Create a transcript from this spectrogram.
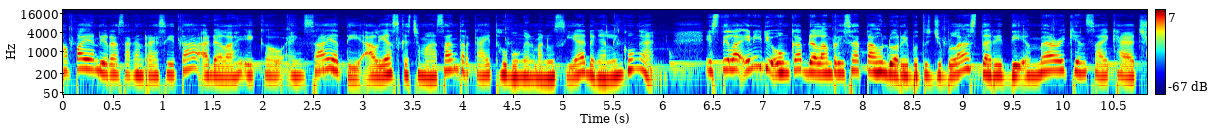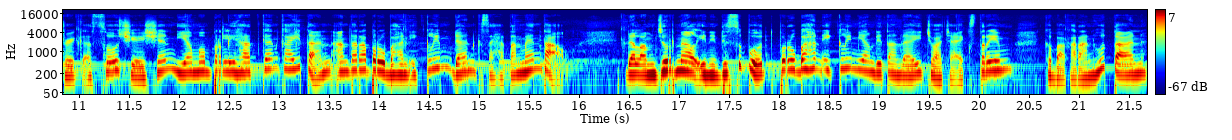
Apa yang dirasakan Resita adalah eco-anxiety alias kecemasan terkait hubungan manusia dengan lingkungan. Istilah ini diungkap dalam riset tahun 2017 dari The American Psychiatric Association yang memperlihatkan kaitan antara perubahan iklim dan kesehatan mental. Dalam jurnal ini disebut perubahan iklim yang ditandai cuaca ekstrim, kebakaran hutan,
